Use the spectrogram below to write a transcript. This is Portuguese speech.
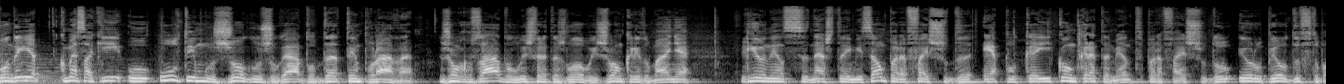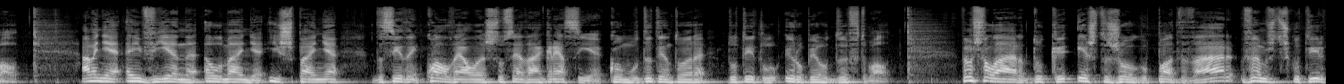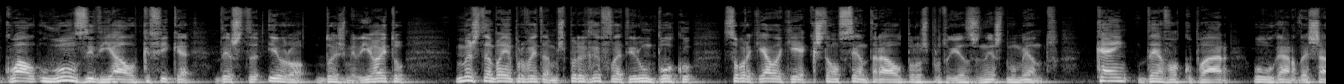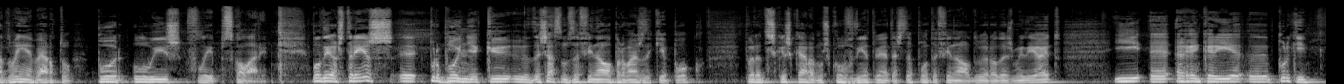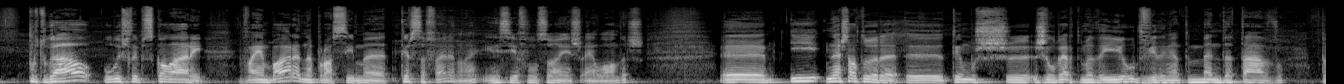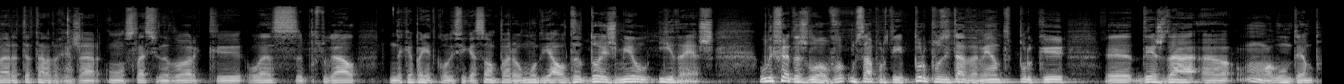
Bom dia, começa aqui o último jogo jogado da temporada. João Rosado, Luís Freitas Lobo e João Querido Manha reúnem-se nesta emissão para fecho de época e, concretamente, para fecho do Europeu de Futebol. Amanhã, em Viena, Alemanha e Espanha decidem qual delas sucede à Grécia como detentora do título europeu de futebol. Vamos falar do que este jogo pode dar, vamos discutir qual o 11 ideal que fica deste Euro 2008, mas também aproveitamos para refletir um pouco sobre aquela que é a questão central para os portugueses neste momento. Quem deve ocupar o lugar deixado em aberto por Luís Felipe Scolari? Bom dia aos três. Eh, propunha que deixássemos a final para mais daqui a pouco, para descascarmos convenientemente esta ponta final do Euro 2008 e eh, arrancaria eh, por aqui. Portugal, o Luís Filipe Scolari vai embora na próxima terça-feira, não é? Inicia funções em Londres. Eh, e, nesta altura, temos Gilberto Madail, devidamente mandatado para tratar de arranjar um selecionador que lance Portugal na campanha de qualificação para o Mundial de 2010. Luís Freitas Lobo, vou começar por ti, propositadamente, porque desde há uh, um, algum tempo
